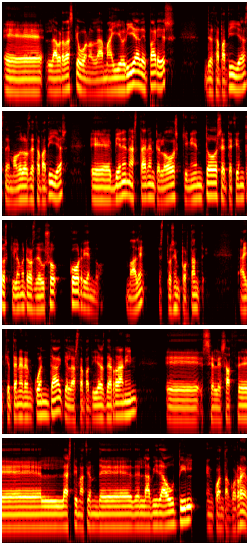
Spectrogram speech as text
eh, la verdad es que, bueno, la mayoría de pares de zapatillas, de modelos de zapatillas, eh, vienen a estar entre los 500, 700 kilómetros de uso corriendo, ¿vale? Esto es importante. Hay que tener en cuenta que las zapatillas de running eh, se les hace la estimación de, la vida útil en cuanto a correr.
